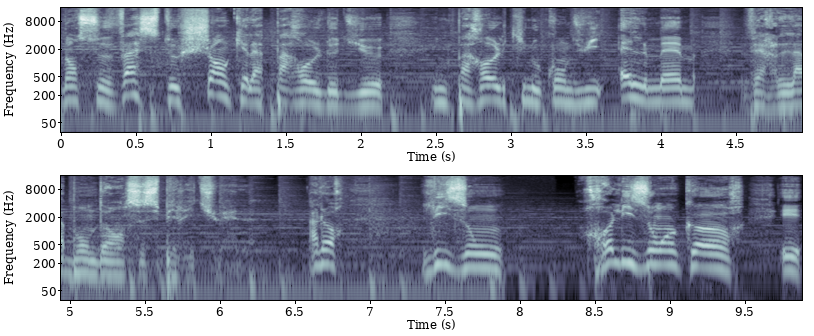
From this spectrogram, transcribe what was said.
dans ce vaste champ qu'est la parole de Dieu, une parole qui nous conduit elle-même vers l'abondance spirituelle. Alors, lisons, relisons encore et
